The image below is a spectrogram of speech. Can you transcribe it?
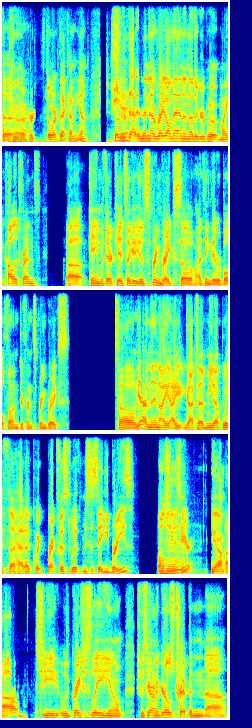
the uh, Hershey store. That kind of you know. So Sure. did that, and then uh, right on then another group of my college friends uh, came with their kids. Like it was spring break, so I think they were both on different spring breaks. So yeah, and then I, I got to meet up with uh, had a quick breakfast with Mrs. Sadie Breeze while she was Mhm. here. Yeah. Um, she was graciously, you know, she was here on a girls' trip and uh,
